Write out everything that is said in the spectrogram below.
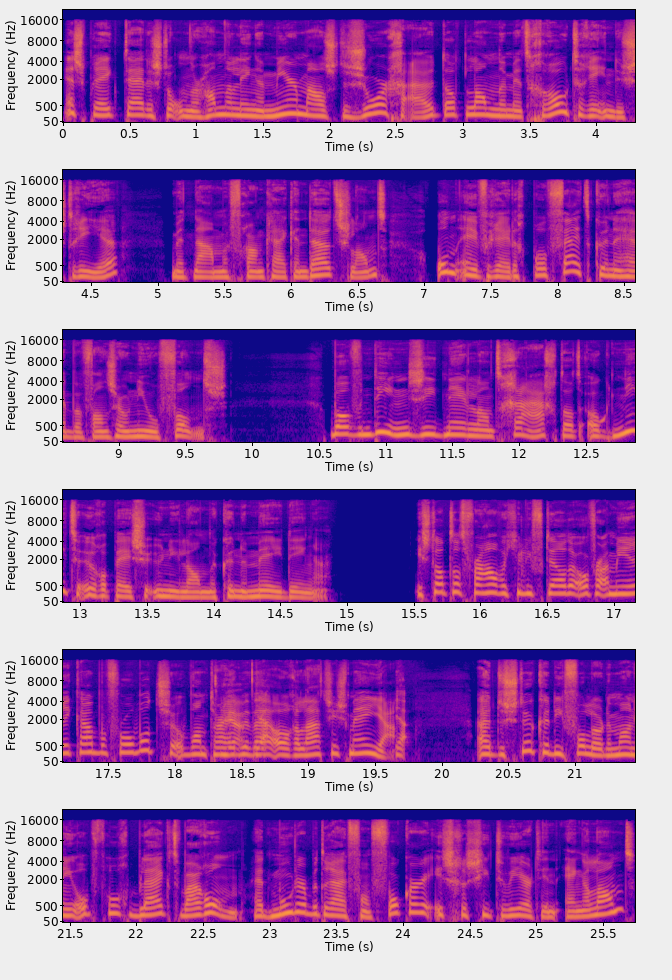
en spreekt tijdens de onderhandelingen meermaals de zorgen uit dat landen met grotere industrieën, met name Frankrijk en Duitsland, onevenredig profijt kunnen hebben van zo'n nieuw fonds. Bovendien ziet Nederland graag dat ook niet-Europese Unielanden kunnen meedingen. Is dat dat verhaal wat jullie vertelden over Amerika bijvoorbeeld? Want daar Ja, hebben wij ja. al relaties mee. Ja. Ja. Uit de stukken die Follow the Money opvroeg blijkt waarom. Het moederbedrijf van Fokker is gesitueerd in Engeland.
